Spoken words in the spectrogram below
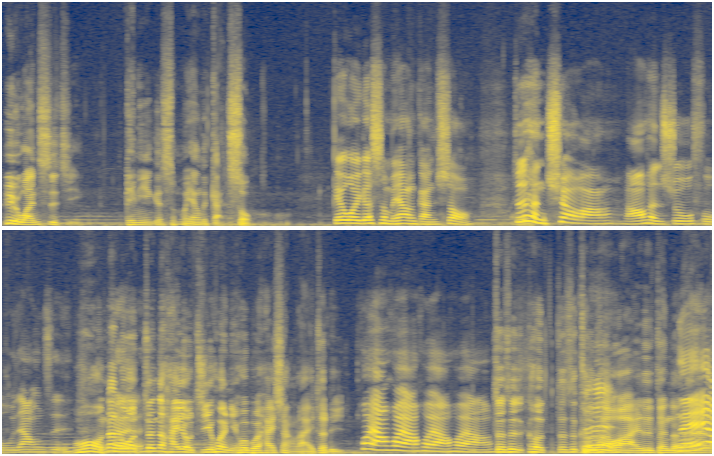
月湾市集给你一个什么样的感受？给我一个什么样的感受？就是很 chill 啊，然后很舒服这样子。哦，那如果真的还有机会，你会不会还想来这里？会啊会啊会啊会啊，这是客，这是客套话还是真的？没有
